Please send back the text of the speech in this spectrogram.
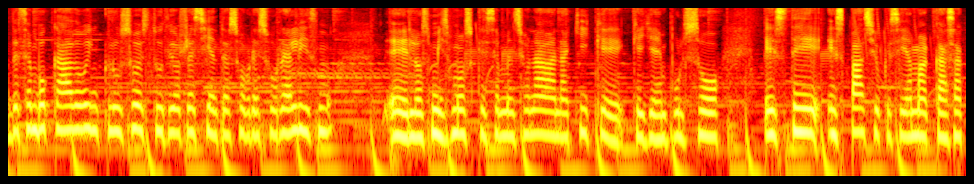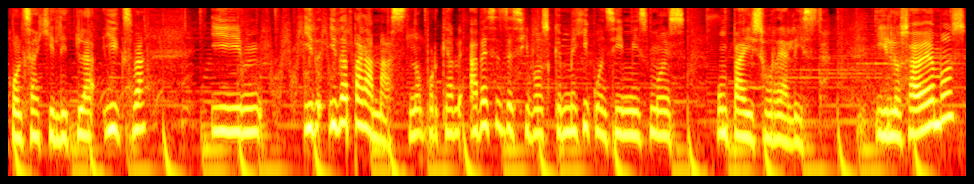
desembocado incluso estudios recientes sobre surrealismo, eh, los mismos que se mencionaban aquí, que, que, ya impulsó este espacio que se llama Casa Colzangilitla Ixba, y da para más, ¿no? Porque a veces decimos que México en sí mismo es un país surrealista. Y lo sabemos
